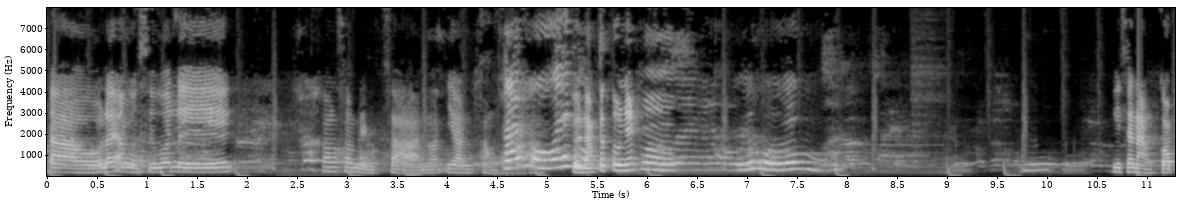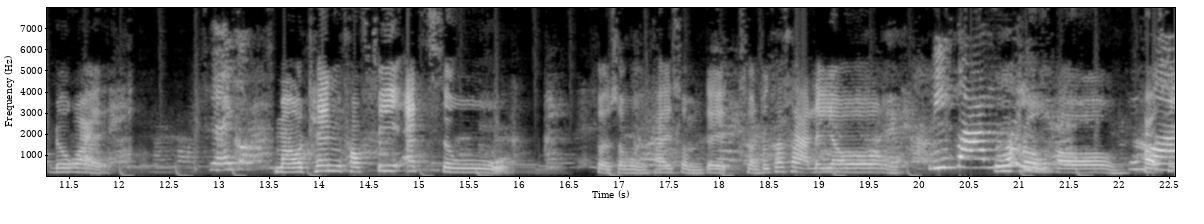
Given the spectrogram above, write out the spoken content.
เตาไร่องุ่นซิวเล็ก ช่องแสมงสารนัดยานสังแล้วหนูไม่สวนนักการ์ตูนเน็ตเวิร์กแล้วหนูไม่มีสนามกอล์ฟด้วยไหนก็ Mountain Coffee at Zoo สวนสมุนไพรสมเด็จสวนพฤกษศาสตร์ระยองมีฟาร์มทุ่งด้วยโปรงทองเขาชี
